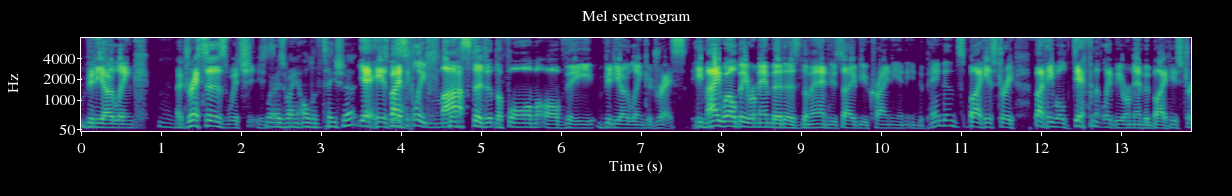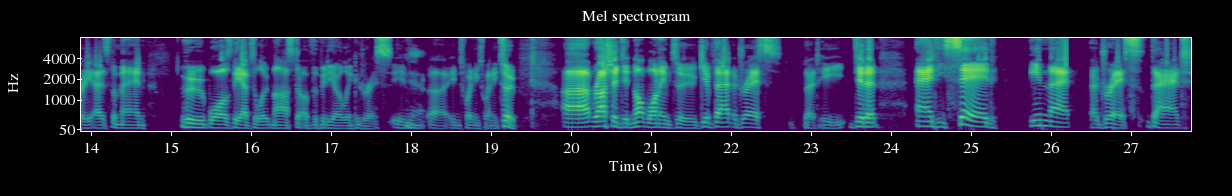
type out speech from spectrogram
video link addresses, which is Where he's wearing olive t-shirt. yeah, he has basically mastered the form of the video link address. He may well be remembered as the man who saved Ukrainian independence by history, but he will definitely be remembered by history as the man who was the absolute master of the video link address in Yeah. uh, in 2022. Uh, Russia did not want him to give that address, but he did it, and he said in that address that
